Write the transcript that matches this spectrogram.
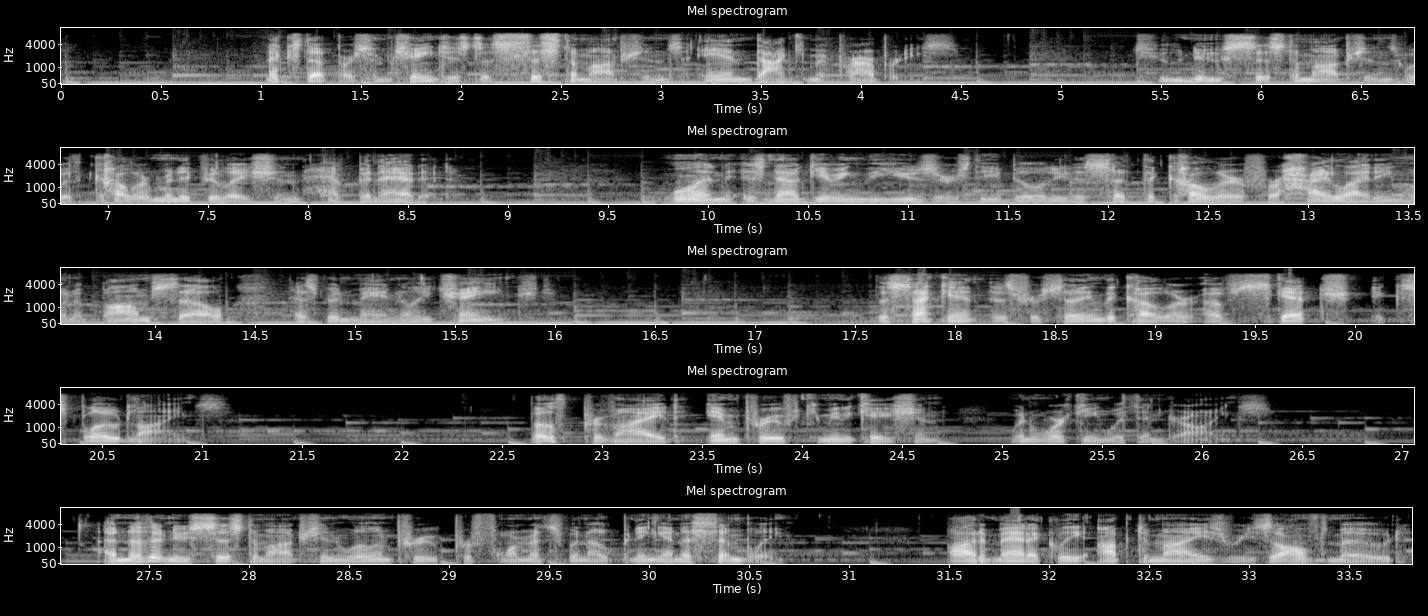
Next up are some changes to system options and document properties. Two new system options with color manipulation have been added. One is now giving the users the ability to set the color for highlighting when a BOM cell has been manually changed. The second is for setting the color of sketch explode lines. Both provide improved communication when working within drawings. Another new system option will improve performance when opening an assembly automatically optimize resolved mode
